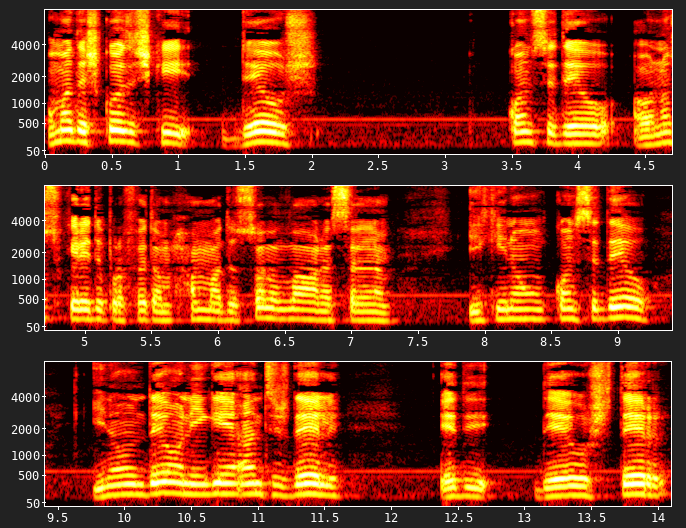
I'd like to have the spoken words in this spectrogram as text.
Uma das coisas que Deus concedeu ao nosso querido profeta Muhammad sallallahu alaihi wasallam e que não concedeu e não deu a ninguém antes dele é de Deus ter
